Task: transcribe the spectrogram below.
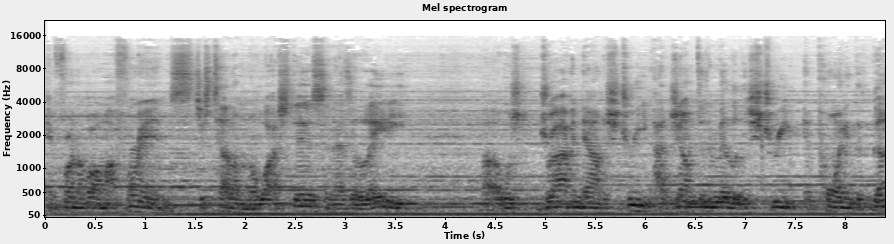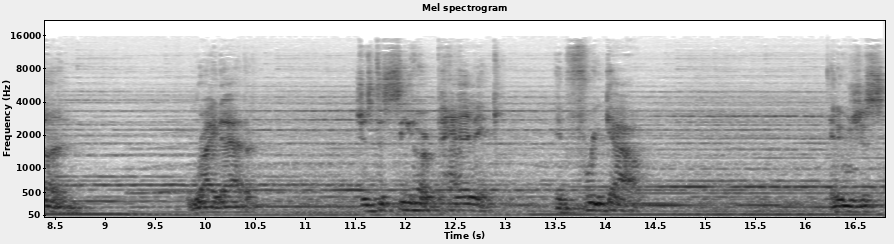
in front of all my friends, just telling them to watch this. And as a lady uh, was driving down the street, I jumped in the middle of the street and pointed the gun right at her, just to see her panic and freak out. And it was just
